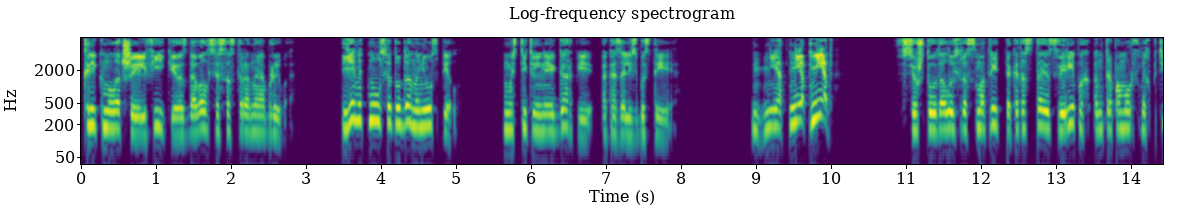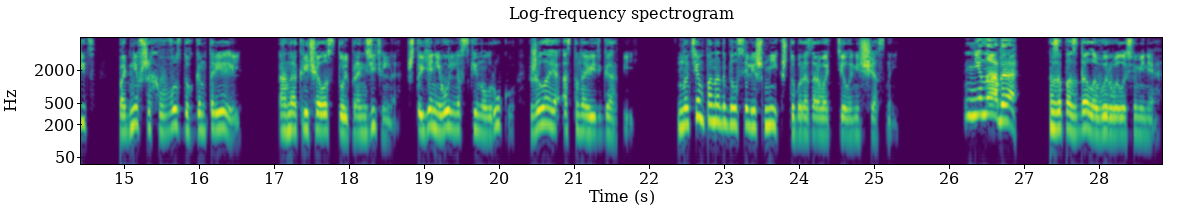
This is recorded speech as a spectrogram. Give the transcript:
Крик младшей эльфийки раздавался со стороны обрыва. Я метнулся туда, но не успел. Мстительные гарпии оказались быстрее. «Нет, нет, нет!» Все, что удалось рассмотреть, так это стаю свирепых антропоморфных птиц, поднявших в воздух Гантариэль. Она кричала столь пронзительно, что я невольно вскинул руку, желая остановить гарпий. Но тем понадобился лишь миг, чтобы разорвать тело несчастной. «Не надо!» — запоздало вырвалось у меня.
